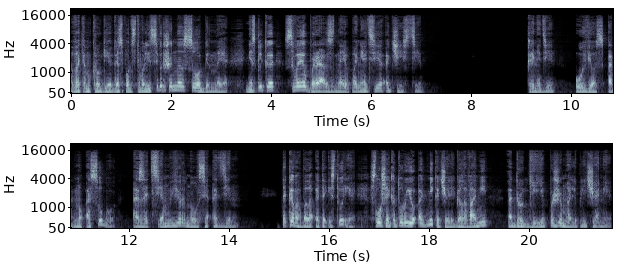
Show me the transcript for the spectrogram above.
В этом круге господствовали совершенно особенные, несколько своеобразные понятия о чести. Кеннеди увез одну особу, а затем вернулся один. Такова была эта история, слушая которую одни качали головами, а другие пожимали плечами.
